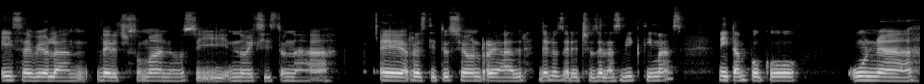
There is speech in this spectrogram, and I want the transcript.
y se violan derechos humanos y no existe una eh, restitución real de los derechos de las víctimas, ni tampoco una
